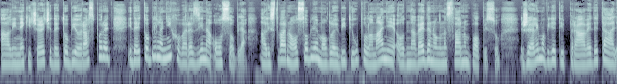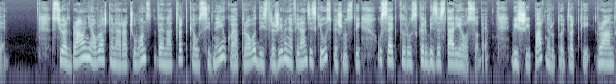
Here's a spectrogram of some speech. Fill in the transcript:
ali neki će reći da je to bio raspored i da je to bila njihova razina osoblja, ali stvarno osoblje moglo je biti upola manje od navedenog na stvarnom popisu. Želimo vidjeti prave detalje. Stuart Brown je ovlaštena računovodstvena tvrtka u Sidneju koja provodi istraživanja financijske uspješnosti u sektoru skrbi za starije osobe. Viši partner u toj tvrtki, Grant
